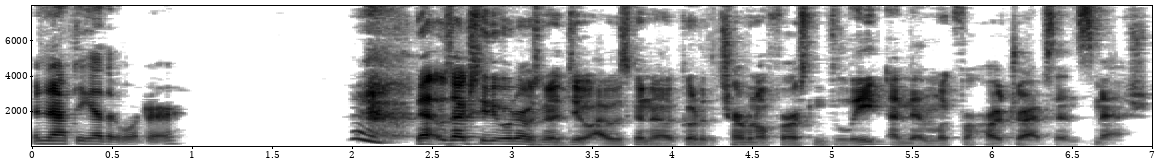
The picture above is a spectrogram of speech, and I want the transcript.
and not the other order. That was actually the order I was going to do. I was going to go to the terminal first and delete, and then look for hard drives and smash.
